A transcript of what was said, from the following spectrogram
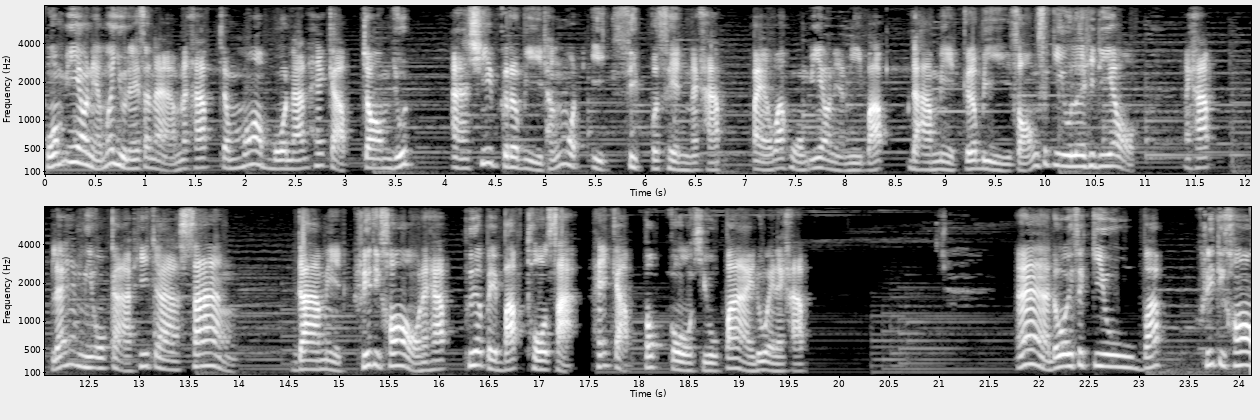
หัวเอี้ยวเนี่ยเมื่ออยู่ในสนามนะครับ จะมอบโบนัสให้กับจอมยุทธอาชีพกระบี่ทั้งหมดอีก 10%นะครับ แปลว่าหัวเอี้ยวเนี่ยมีบัฟดาเมจกระบี่ 2 สกิลเลยทีเดียวนะครับ และยังมีโอกาสที่จะสร้างดาเมจคริติคอลนะครับ เพื่อไปบัฟโทสะให้กับตกโกคิวป้ายด้วยนะครับ อ่าโดยสกิลบัฟคริติคอล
